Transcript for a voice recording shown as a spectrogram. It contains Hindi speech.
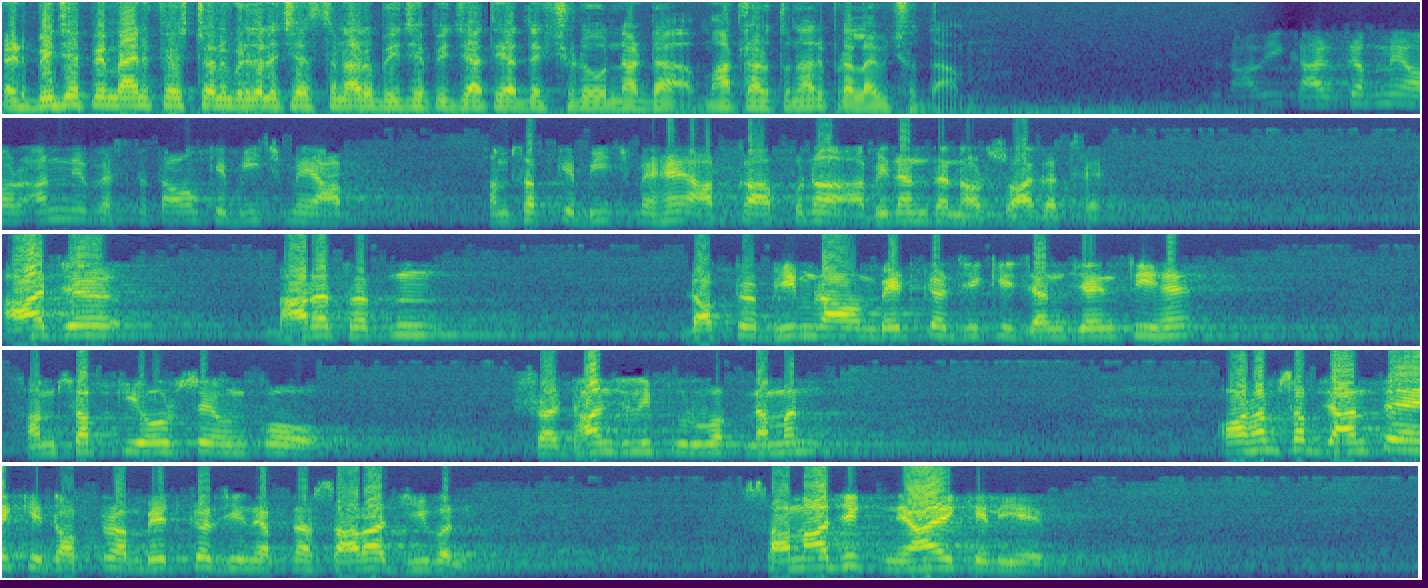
రైట్ బీజేపీ మేనిఫెస్టోను విడుదల చేస్తున్నారు బీజేపీ జాతీయ అధ్యక్షుడు నడ్డా మాట్లాడుతున్నారు ఇప్పుడు లైవ్ చూద్దాం चुनावी कार्यक्रम में और अन्य व्यस्तताओं के बीच में आप हम सबके बीच में हैं आपका पुनः अभिनंदन और स्वागत है आज भारत रत्न डॉक्टर भीमराव अंबेडकर जी की जन्म जयंती है हम सब की ओर से उनको श्रद्धांजलि पूर्वक नमन और हम सब जानते हैं कि डॉक्टर अंबेडकर जी ने अपना सारा जीवन सामाजिक न्याय के लिए,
